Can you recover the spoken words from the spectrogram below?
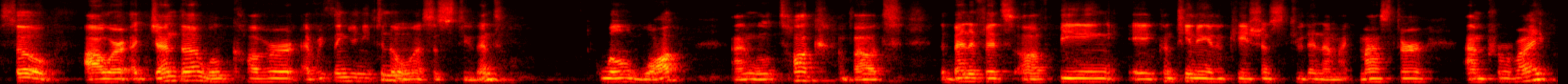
so our agenda will cover everything you need to know as a student. We'll walk and we'll talk about the benefits of being a continuing education student at McMaster and provide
